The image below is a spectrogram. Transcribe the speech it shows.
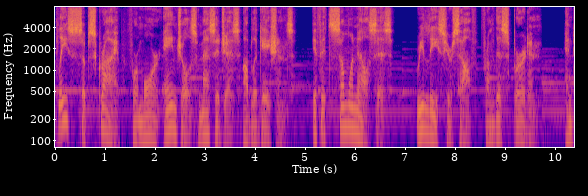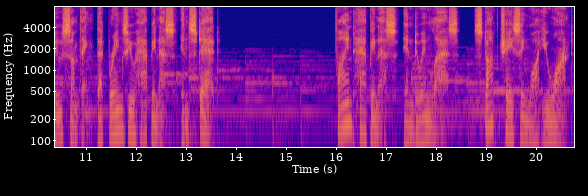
Please subscribe for more Angels messages obligations. If it's someone else's, release yourself from this burden and do something that brings you happiness instead. Find happiness in doing less. Stop chasing what you want.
